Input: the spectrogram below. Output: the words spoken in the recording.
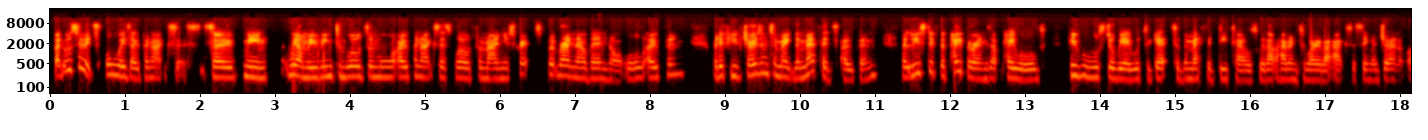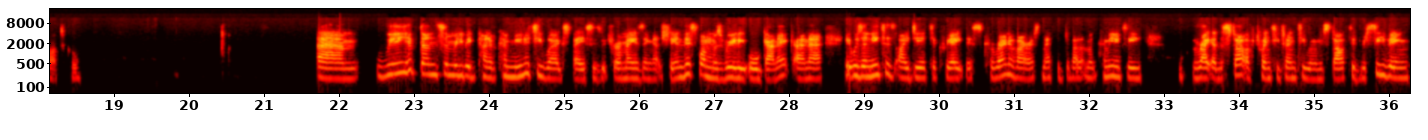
But also it's always open access. So, I mean, we are moving towards a more open access world for manuscripts, but right now they're not all open. But if you've chosen to make the methods open, at least if the paper ends up paywalled, people will still be able to get to the method details without having to worry about accessing a journal article. Um, we have done some really big kind of community workspaces, which were amazing actually. And this one was really organic. And uh, it was Anita's idea to create this coronavirus method development community right at the start of 2020 when we started receiving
